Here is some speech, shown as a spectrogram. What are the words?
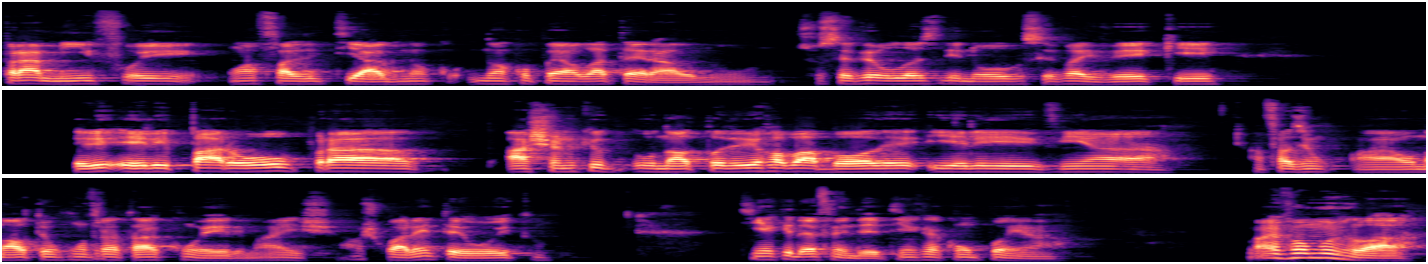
para mim foi uma falha de Thiago não, não acompanhar o lateral. Se você ver o lance de novo, você vai ver que ele, ele parou para achando que o, o Náutico poderia roubar a bola e ele vinha a fazer um, a, o Náutico ter um contra-ataque com ele, mas aos 48 tinha que defender, tinha que acompanhar. Mas vamos lá.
